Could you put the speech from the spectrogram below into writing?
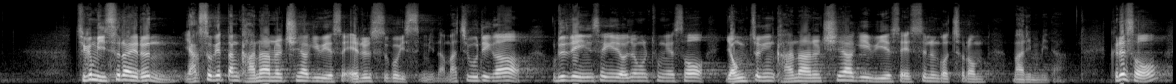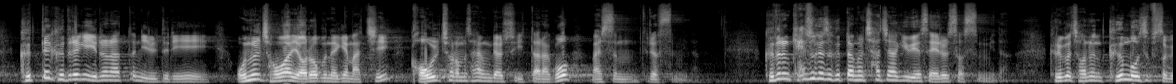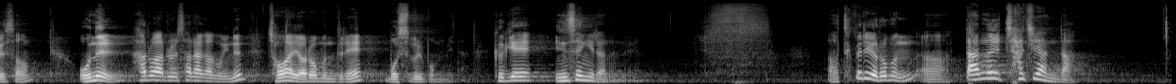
지금 이스라엘은 약속의 땅 가나안을 취하기 위해서 애를 쓰고 있습니다. 마치 우리가 우리들의 인생의 여정을 통해서 영적인 가나안을 취하기 위해서 애쓰는 것처럼 말입니다. 그래서 그때 그들에게 일어났던 일들이 오늘 저와 여러분에게 마치 거울처럼 사용될 수 있다라고 말씀드렸습니다. 그들은 계속해서 그 땅을 차지하기 위해서 애를 썼습니다. 그리고 저는 그 모습 속에서 오늘 하루하루를 살아가고 있는 저와 여러분들의 모습을 봅니다. 그게 인생이라는 거예요. 어, 특별히 여러분 어, 땅을 차지한다.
